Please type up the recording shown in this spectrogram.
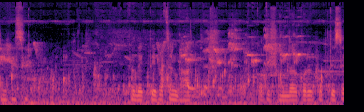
ঠিক আছে তো দেখতেই পাচ্ছেন ভাত কত সুন্দর করে ফুটতেছে।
